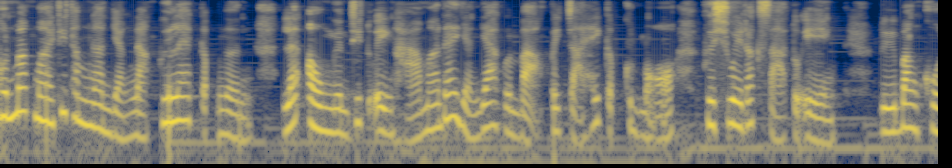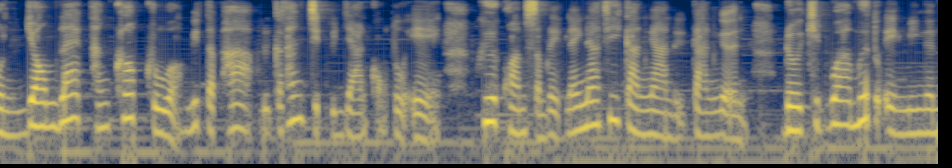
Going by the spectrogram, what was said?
คนมากมายที่ทำงานอย่างหนักเพื่อแลกกับเงิน และเอาเงินที่ตัวเองหามาได้อย่างยากลำบากไปจ่ายให้กับคุณหมอ เพื่อช่วยรักษาตัวเอง หรือบางคนยอมแลกทั้งครอบครัว มิตรภาพ หรือกระทั่งจิตวิญญาณของตัวเอง เพื่อความสำเร็จในหน้าที่การงานหรือการเงิน โดยคิดว่าเมื่อตัวเองมีเงิน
